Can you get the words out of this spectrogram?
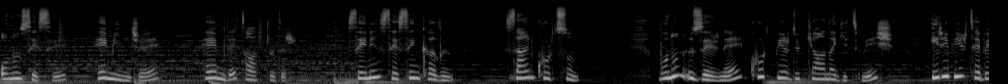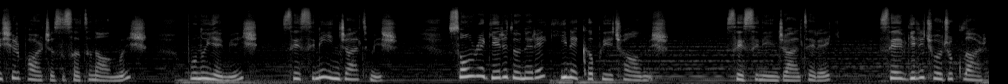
Onun sesi hem ince hem de tatlıdır. Senin sesin kalın. Sen kurtsun. Bunun üzerine kurt bir dükkana gitmiş, iri bir tebeşir parçası satın almış, bunu yemiş, sesini inceltmiş. Sonra geri dönerek yine kapıyı çalmış. Sesini incelterek, "Sevgili çocuklar,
